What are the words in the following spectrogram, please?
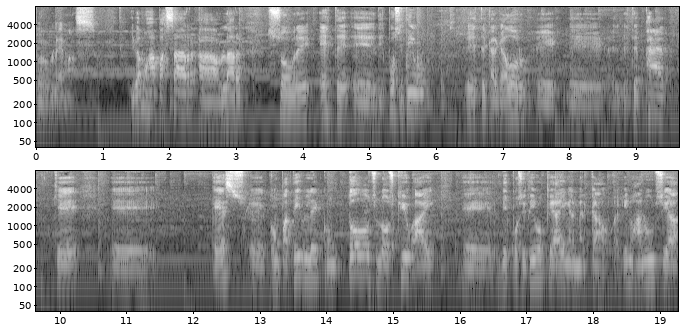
problemas. Y vamos a pasar a hablar sobre este dispositivo, este cargador, este pad que es compatible con todos los QI eh, dispositivos que hay en el mercado. Aquí nos anuncia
